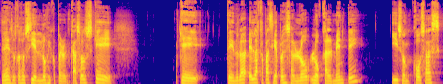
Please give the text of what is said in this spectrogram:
En esos casos sí es lógico, pero en casos que, que teniendo la, la capacidad de procesarlo localmente y son cosas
